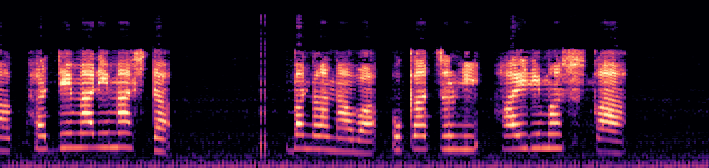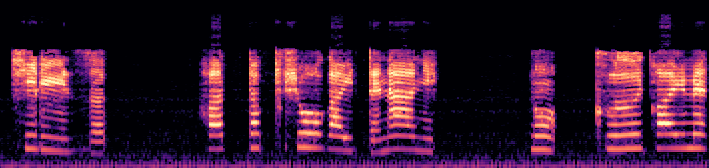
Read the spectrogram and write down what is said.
始まりました。バナナはおかずに入りますか？シリーズ。発達障害って何？の9回目。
